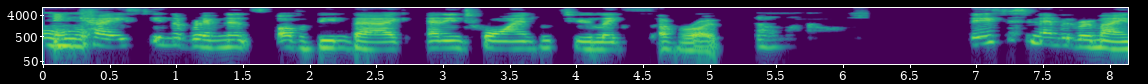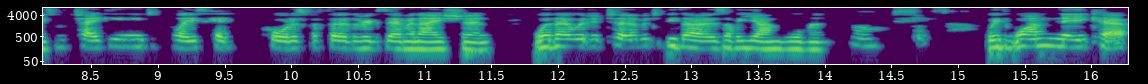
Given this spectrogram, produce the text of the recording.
Oh. encased in the remnants of a bin bag and entwined with two lengths of rope. Oh my gosh. These dismembered remains were taken into police headquarters for further examination, where they were determined to be those of a young woman, Oh, with one kneecap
